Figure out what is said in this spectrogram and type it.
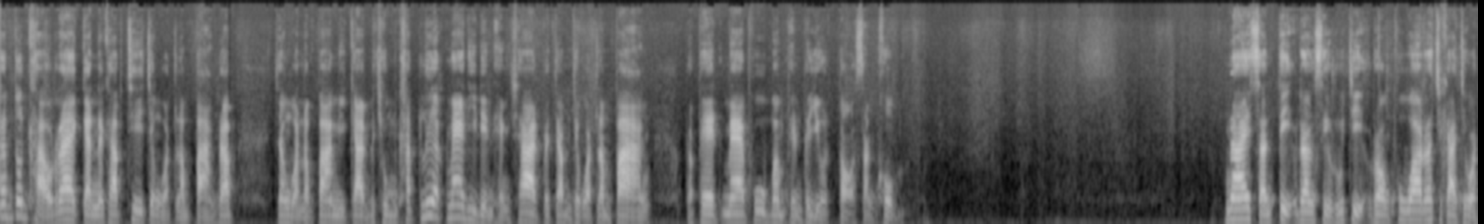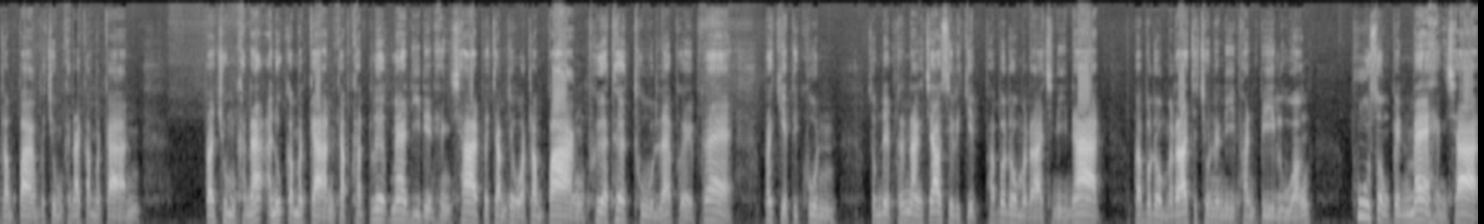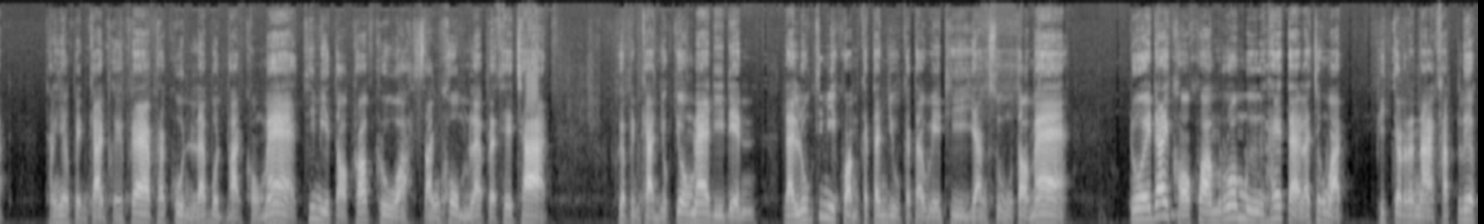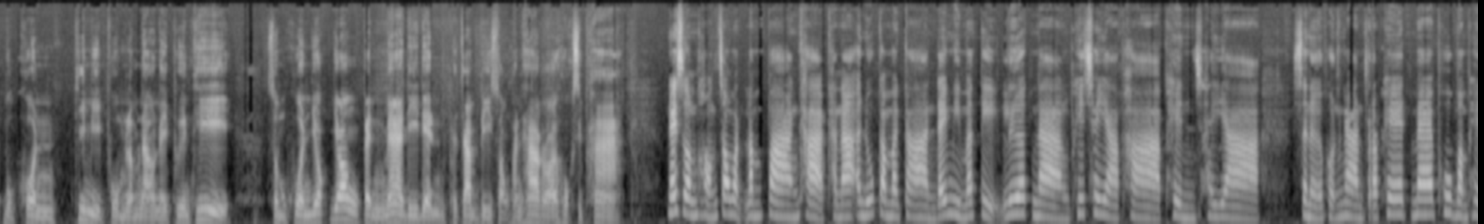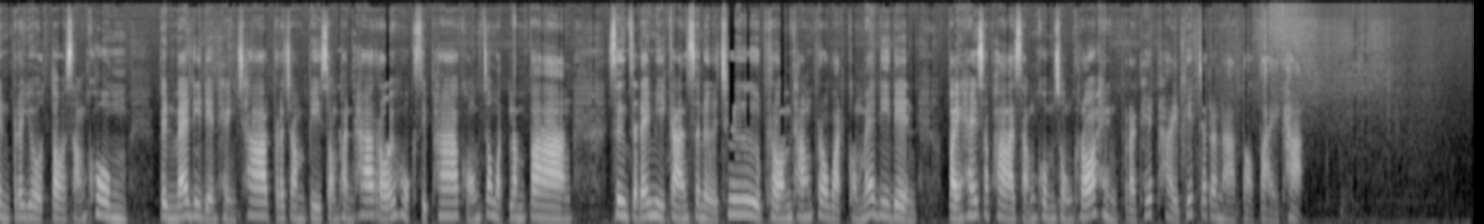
เริ่มต้นข่าวแรกกันนะครับที่จังหวัดลำปางครับ จังหวัดลำปางมีการประชุมคัดเลือกแม่ดีเด่นแห่งชาติประจำจังหวัดลำปาง ประเภทแม่ผู้บำเพ็ญประโยชน์ต่อสังคม นายสันติรังสีรุจิ รองผู้ว่าราชการจังหวัดลำปางประชุมคณะกรรมการ ประชุมคณะอนุกรรมการครับคัดเลือกแม่ดีเด่นแห่งชาติประจำจังหวัดลำปาง เพื่อเทิดทูนและเผยแพร่ พระเกียรติคุณ สมเด็จพระนางเจ้าสิริกิติ์พระบรมราชินีนาถพระบรมราชชนนีพันปีหลวง ผู้ทรงเป็นแม่แห่งชาติ ทั้งยังเป็นการเผยแพร่พระคุณและบทบาทของแม่ที่มีต่อครอบครัว สังคมและประเทศชาติ เพื่อเป็นการยกย่องแม่ดีเด่น และลูกที่มีความกตัญญูกตเวทีอย่างสูงต่อแม่ โดยได้ขอความร่วมมือให้แต่ละจังหวัด พิจารณาคัดเลือกบุคคลที่มีภูมิลำเนาในพื้นที่ สมควรยกย่องเป็นแม่ดีเด่น ประจำปี 2565ในส่วนของจังหวัดลำปางค่ะ คณะอนุกรรมการได้มีมติเลือกนางพิชยาภา เพนชยา เสนอผลงานประเภทแม่ผู้บำเพ็ญประโยชน์ต่อสังคม เป็นแม่ดีเด่นแห่งชาติประจำปี 2565 ของจังหวัดลำปาง ซึ่งจะได้มีการเสนอชื่อพร้อมทั้งประวัติของแม่ดีเด่น ไปให้สภาสังคมสงเคราะห์แห่งประเทศไทยพิจารณาต่อไปค่ะ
